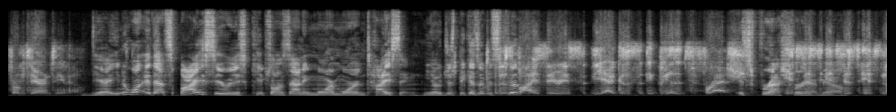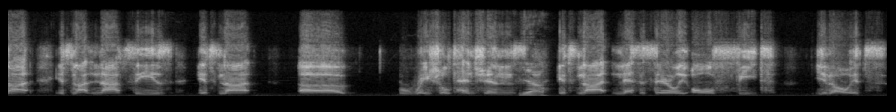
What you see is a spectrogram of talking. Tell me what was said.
from Tarantino. yeah. You know what? That spy series keeps on sounding more and more enticing. You know, just because it was The spy series, yeah, because it's, because it's fresh. it's fresh it's for him. Yeah, It's just it's not it's not Nazis. It's not uh, racial tensions. yeah, It's not necessarily all feet. You know, it's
